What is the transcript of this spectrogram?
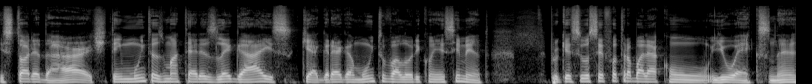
história da arte. Tem muitas matérias legais que agregam muito valor e conhecimento. Porque se você for trabalhar com UX, né,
